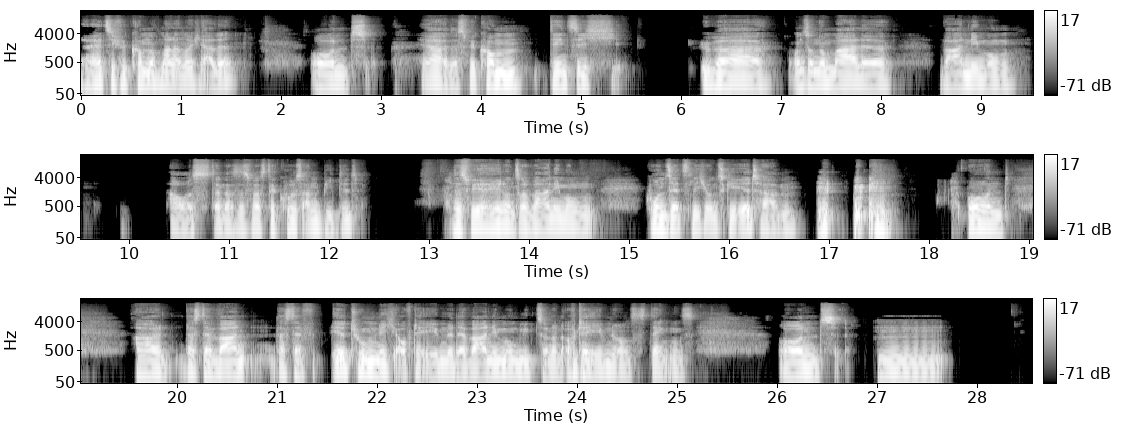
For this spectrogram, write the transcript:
Ja, herzlich willkommen nochmal an euch alle. Und ja, das Willkommen dehnt sich über unsere normale Wahrnehmung aus, denn das ist, was der Kurs anbietet, dass wir in unserer Wahrnehmung grundsätzlich uns geirrt haben und äh, dass, der Wahn, dass der Irrtum nicht auf der Ebene der Wahrnehmung liegt, sondern auf der Ebene unseres Denkens. Und mh, hm,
